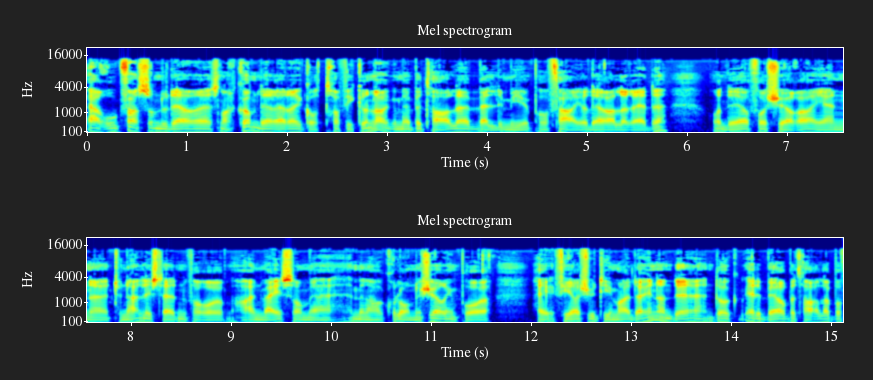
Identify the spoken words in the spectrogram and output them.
Ja, Rogfast som du der snakker om, der er det et godt trafikkgrunnlag. Vi betaler veldig mye på ferjer der allerede. Og det å få kjøre i en eh, tunnel istedenfor å ha en vei som er, men har kolonnekjøring på 24 timer i døgnet, det, da er det bedre å betale på,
